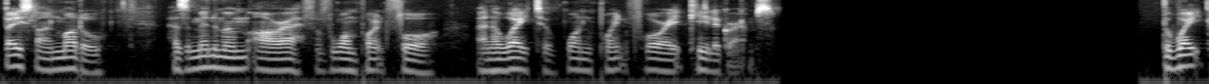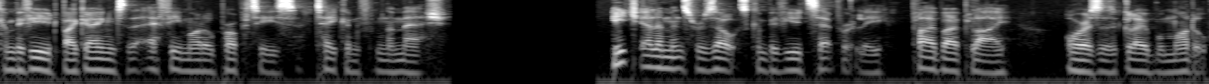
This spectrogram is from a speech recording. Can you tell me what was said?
The baseline model has a minimum RF of 1.4 and a weight of 1.48 kilograms. The weight can be viewed by going to the FE model properties taken from the mesh. Each element's results can be viewed separately, ply by ply, or as a global model.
